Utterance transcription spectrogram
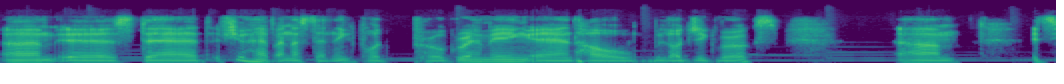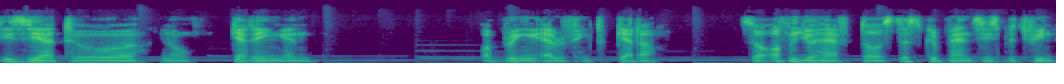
um, is that if you have understanding about programming and how logic works, um, it's easier to you know getting in or bringing everything together. So often you have those discrepancies between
